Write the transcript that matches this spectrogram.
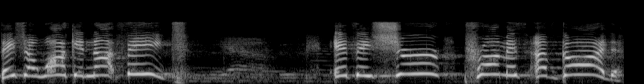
They shall walk and not faint. It's a sure promise of God.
